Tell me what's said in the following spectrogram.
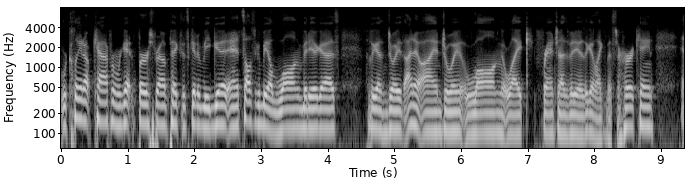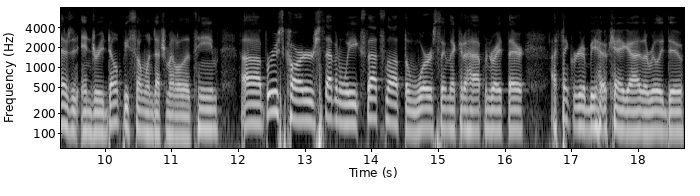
we're cleaning up and we're getting first round picks. It's going to be good. And it's also going to be a long video, guys. Hope you guys enjoy this. I know I enjoy long, like, franchise videos. Again, like Mr. Hurricane. And there's an injury. Don't be someone detrimental to the team. Uh, Bruce Carter, seven weeks. That's not the worst thing that could have happened right there. I think we're going to be okay, guys. I really do.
